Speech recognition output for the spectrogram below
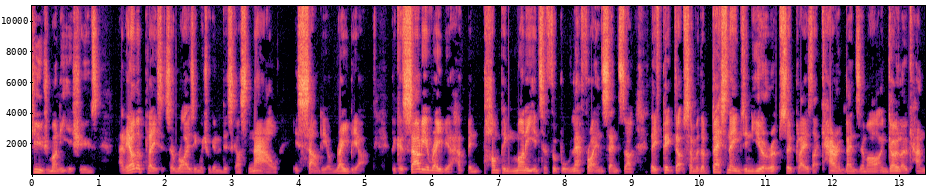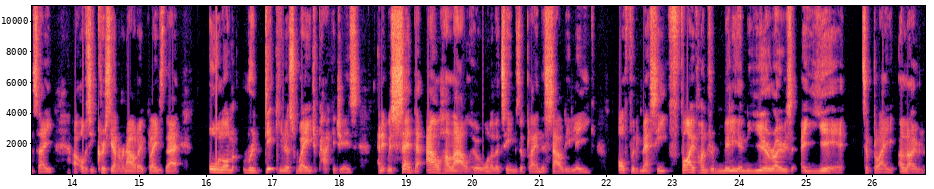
huge money issues. And the other place that's arising, which we're going to discuss now, is Saudi Arabia. Because Saudi Arabia have been pumping money into football left, right, and centre. They've picked up some of the best names in Europe, so players like Karim Benzema and Golo Kante. Uh, obviously, Cristiano Ronaldo plays there, all on ridiculous wage packages. And it was said that Al Hilal, who are one of the teams that play in the Saudi league, offered Messi 500 million euros a year to play alone.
